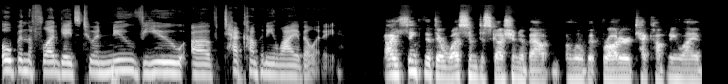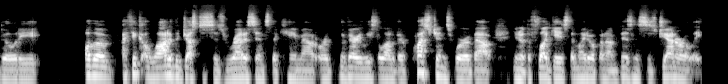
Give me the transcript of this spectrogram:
open the floodgates to a new view of tech company liability? I think that there was some discussion about a little bit broader tech company liability. Although I think a lot of the justices' reticence that came out, or at the very least, a lot of their questions were about, you know, the floodgates that might open on businesses generally.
